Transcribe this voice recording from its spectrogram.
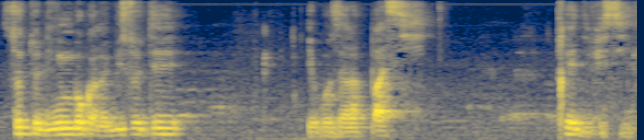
soki tolingi mboka na biso te ekozala mpasi très difficile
